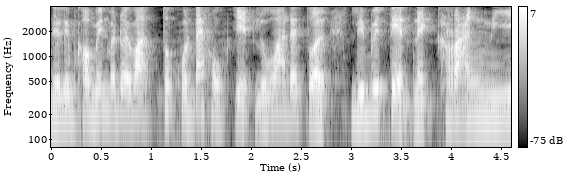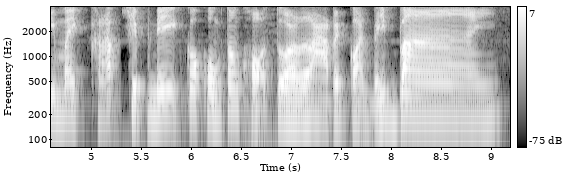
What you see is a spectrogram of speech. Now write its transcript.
อย่าลืมคอมเมนต์มาด้วยว่าทุกคนได้ 6 7 หรือว่าได้ตัวลิมิเต็ดในครั้งนี้ไหมครับ คลิปนี้ก็คงต้องขอตัวลาไปก่อน บ๊ายบาย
